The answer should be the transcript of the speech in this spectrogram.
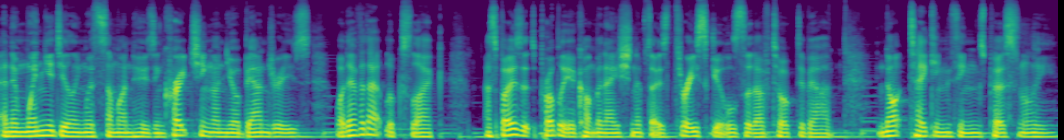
And then when you're dealing with someone who's encroaching on your boundaries, whatever that looks like, I suppose it's probably a combination of those three skills that I've talked about. Not taking things personally,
